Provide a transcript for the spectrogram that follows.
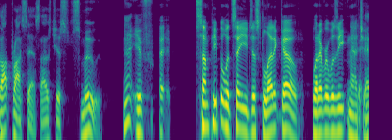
thought process. I was just smooth. Yeah, If uh, some people would say you just let it go, whatever was eating at you.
